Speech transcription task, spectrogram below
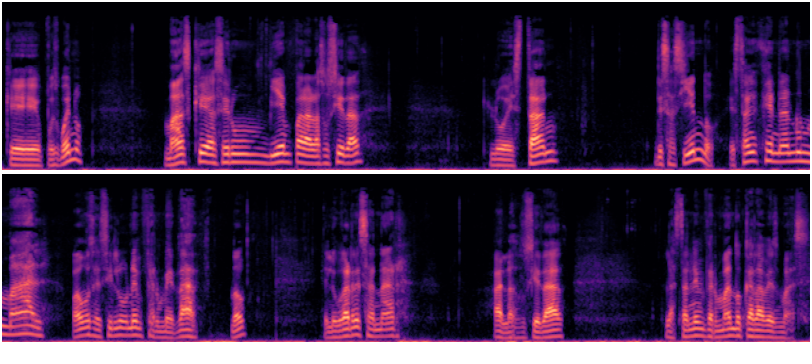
que, pues bueno, más que hacer un bien para la sociedad, lo están deshaciendo, están generando un mal, vamos a decirlo, una enfermedad, ¿no? En lugar de sanar a la sociedad, la están enfermando cada vez más.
